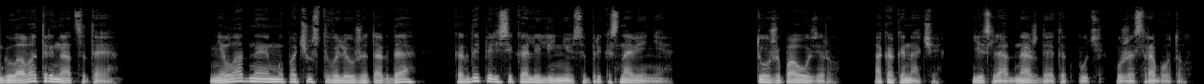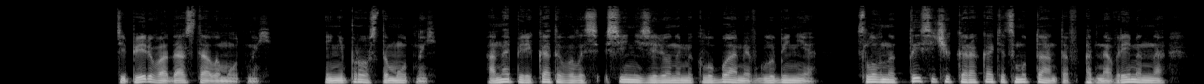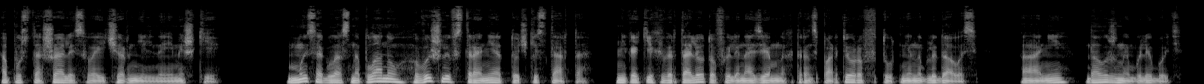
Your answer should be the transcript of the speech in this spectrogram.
Глава 13. Неладное мы почувствовали уже тогда, когда пересекали линию соприкосновения. Тоже по озеру, а как иначе, если однажды этот путь уже сработал. Теперь вода стала мутной. И не просто мутной. Она перекатывалась сине-зелеными клубами в глубине, словно тысячи каракатиц-мутантов одновременно опустошали свои чернильные мешки. Мы, согласно плану, вышли в стороне от точки старта. Никаких вертолетов или наземных транспортеров тут не наблюдалось, а они должны были быть.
